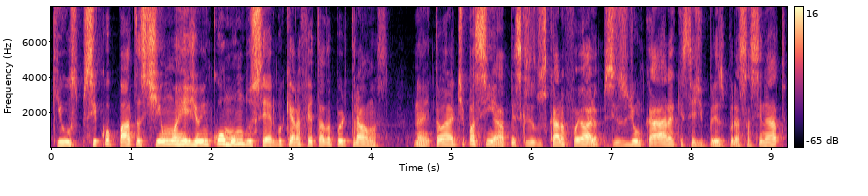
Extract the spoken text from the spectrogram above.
que os psicopatas tinham uma região em comum do cérebro que era afetada por traumas. Né? Então era tipo assim, a pesquisa dos caras foi, olha, preciso de um cara que esteja preso por assassinato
